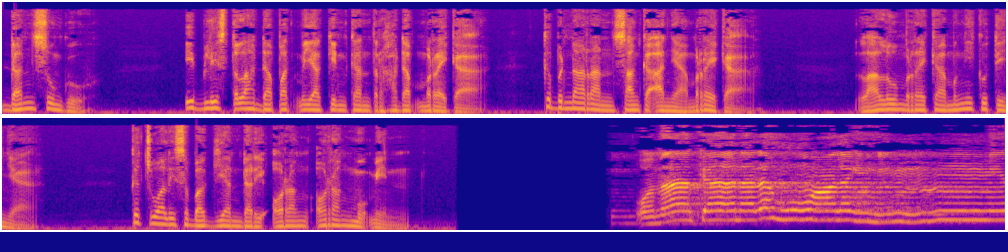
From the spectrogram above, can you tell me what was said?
dan sungguh, iblis telah dapat meyakinkan terhadap mereka kebenaran sangkaannya mereka. Lalu mereka mengikutinya, kecuali sebagian dari orang-orang mukmin. وما كان له عليهم من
